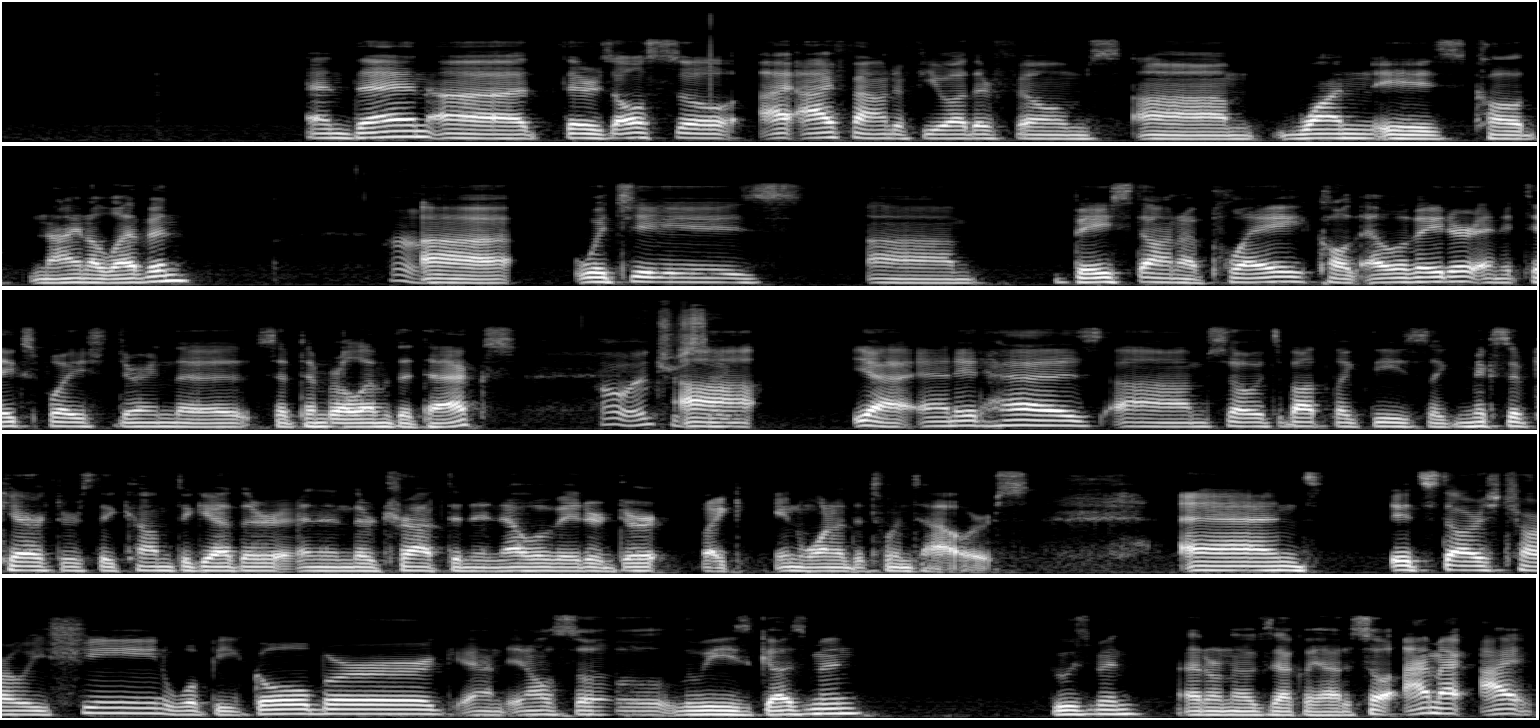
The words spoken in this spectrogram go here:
and then uh, there's also I, I found a few other films. Um, one is called 9/11, Huh. uh, which is um, based on a play called Elevator, and it takes place during the September 11th attacks. oh, interesting. Uh, yeah, and it has um, so it's about like these like mix of characters. They come together and then they're trapped in an elevator, dirt like in one of the twin towers, and it stars Charlie Sheen, Whoopi Goldberg, and and also Luis Guzman. Guzman, I don't know exactly how to. So I'm I.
